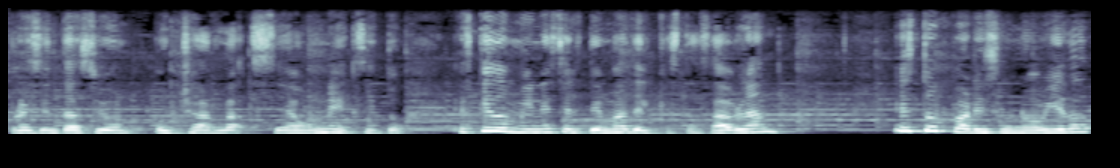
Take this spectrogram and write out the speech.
presentación o charla sea un éxito es que domines el tema del que estás hablando. Esto parece una obviedad,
